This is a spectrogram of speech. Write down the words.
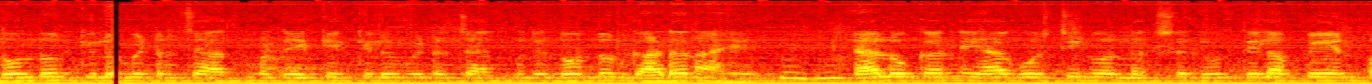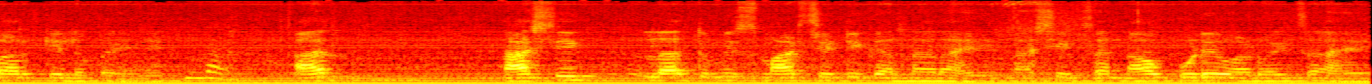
दोन दोन किलोमीटरच्या आतमध्ये एक एक किलोमीटरच्या आतमध्ये दोन दोन गार्डन आहे. ह्या लोकांनी ह्या गोष्टींवर लक्ष देऊन तिला पे अँड पार्क केलं पाहिजे. आज नाशिकला तुम्ही स्मार्ट सिटी करणार आहे नाशिकचं नाव पुढे वाढवायचं आहे.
